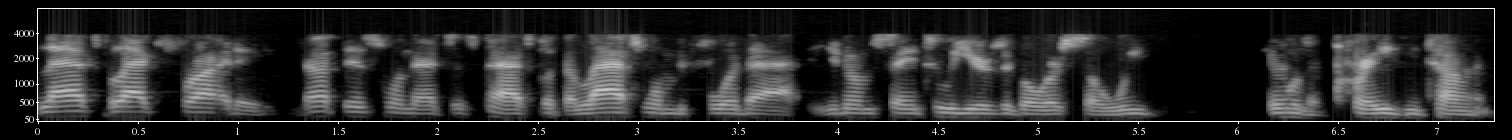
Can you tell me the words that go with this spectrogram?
last Black Friday, not this one that just passed, but the last one before that. You know what I'm saying? Two years ago or so, we it was a crazy time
